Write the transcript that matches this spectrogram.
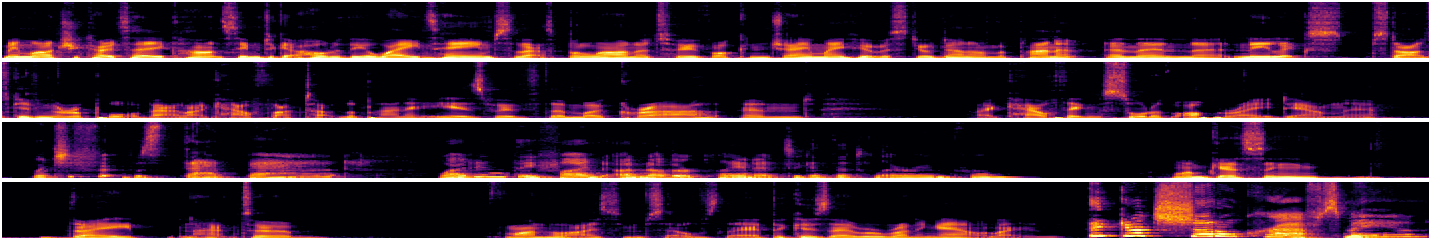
Meanwhile, Chakotay can't seem to get hold of the away team, so that's B'Elanna, Tuvok, and Janeway who are still down on the planet. And then uh, Neelix starts giving a report about like how fucked up the planet is with the Mokra and like how things sort of operate down there. Which, if it was that bad, why didn't they find another planet to get the Tellurium from? Well, I'm guessing they had to finalize themselves there because they were running out. Like, They got shuttlecrafts, man.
